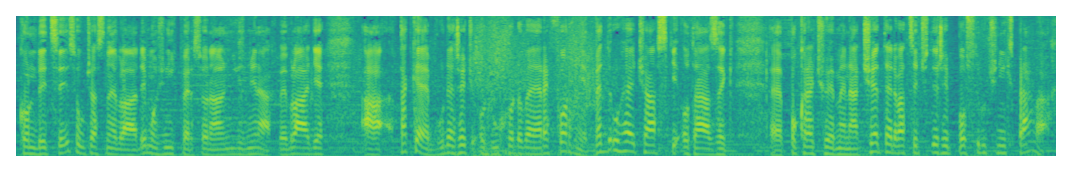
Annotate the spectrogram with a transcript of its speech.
kondici současné vlády, možných personálních změnách ve vládě a také bude řeč o důchodové reformě. Ve druhé části otázek eh, pokračujeme na ČT24 po stručných zprávách.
